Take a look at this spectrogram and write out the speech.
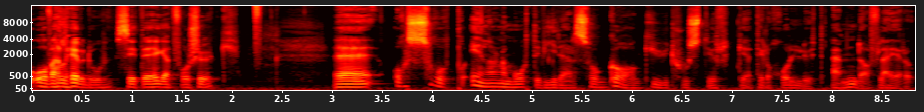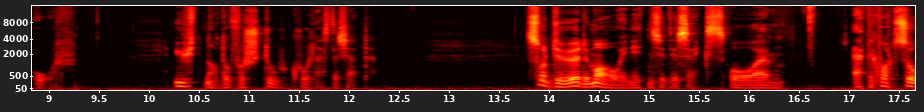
overlevde hun sitt eget forsøk. Eh, og så på en eller annen måte videre så ga Gud henne styrke til å holde ut enda flere år. Uten at hun forsto hvordan det skjedde. Så døde Mao i 1976, og eh, etter hvert så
